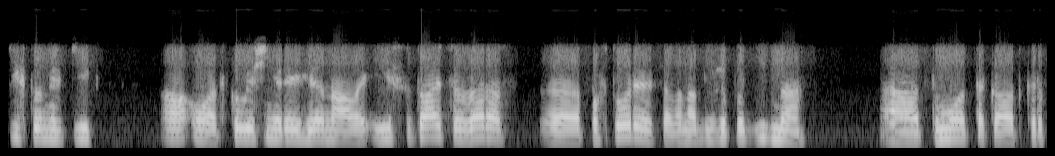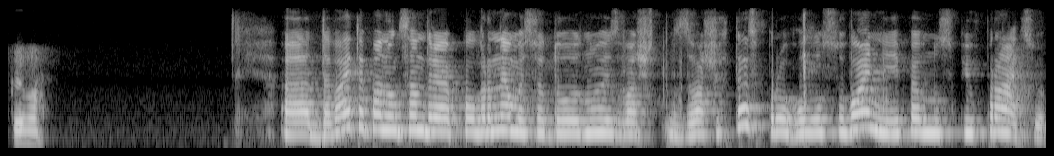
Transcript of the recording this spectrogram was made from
ті, хто не втік. От колишні регіонали, і ситуація зараз е, повторюється, вона дуже подібна. Тому от така от картина. Е, Давайте, пане Олександре, повернемося до одної з, ваш, з ваших тез про голосування і певну співпрацю.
